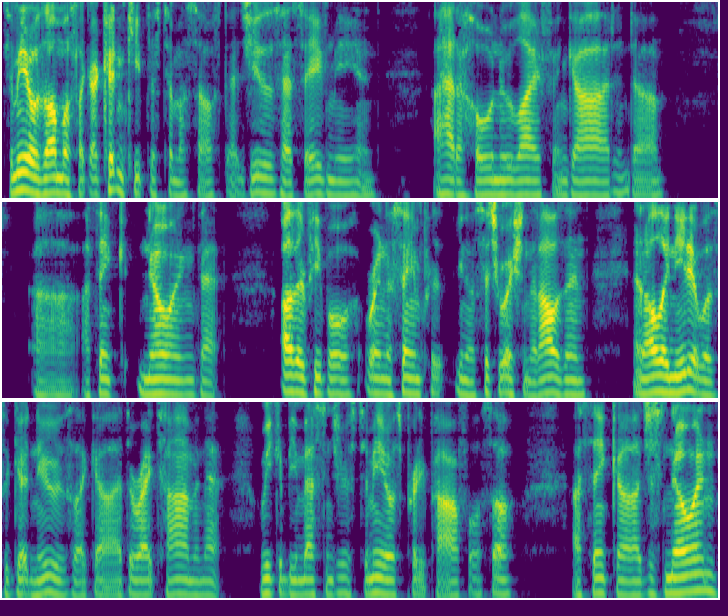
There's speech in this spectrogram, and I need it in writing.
to me, it was almost like I couldn't keep this to myself. That Jesus had saved me, and I had a whole new life in God. And uh, uh, I think knowing that other people were in the same you know situation that I was in, and all they needed was the good news, like uh, at the right time, and that we could be messengers. To me, it was pretty powerful. So I think uh, just knowing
